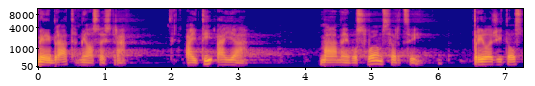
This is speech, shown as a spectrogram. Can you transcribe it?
Milý brat, milá sestra, aj ty, aj ja máme vo svojom srdci príležitosť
